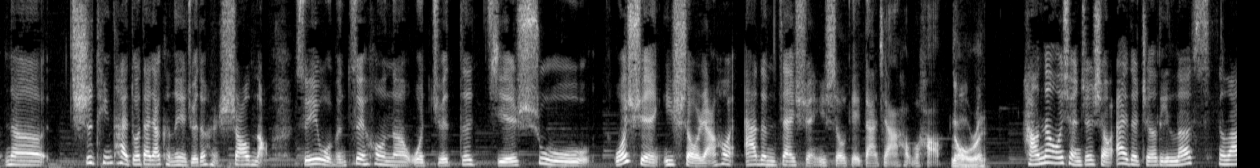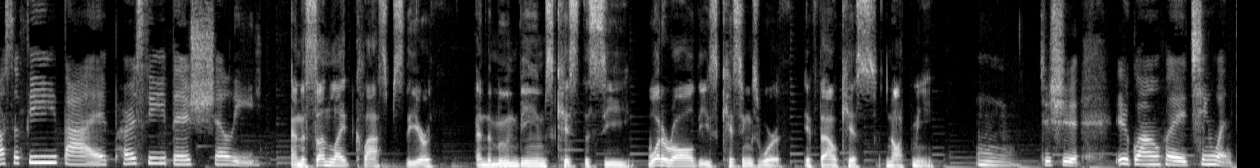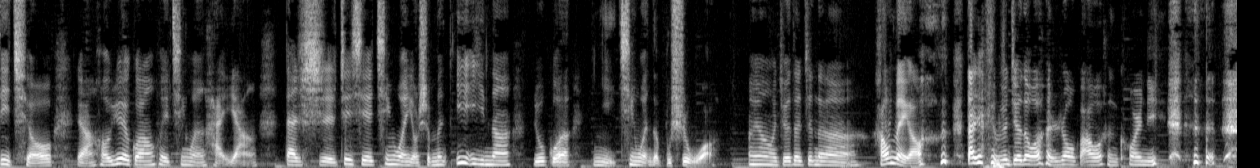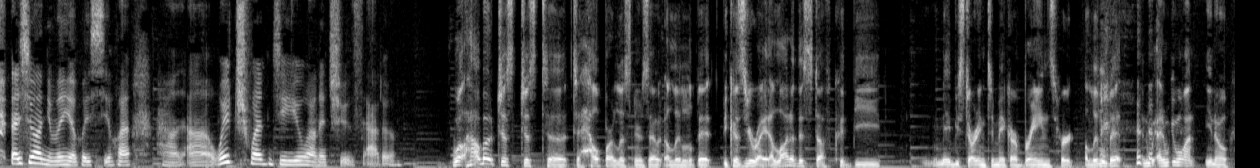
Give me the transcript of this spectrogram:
那诗听太多，大家可能也觉得很烧脑，所以我们最后呢，我觉得结束，我选一首，然后 Adam 再选一首给大家，好不好？All right。好，那我选这首《爱的哲理》（Love's Philosophy by Percy Bysshe Shelley）。And the sunlight clasps the earth and the moonbeams kiss the sea. What are all these kissings worth if thou kiss not me? 嗯， 就是日光会亲吻地球，然后月光会亲吻海洋，但是这些亲吻有什么意义呢？如果你亲吻的不是我。 哎呀，我觉得真的好美哦！大家有没有觉得我很肉麻，我很 corny？但希望你们也会喜欢。好啊、uh,，Which one do you want to choose, Adam? Well, how about just just to to help our listeners out a little bit because you're right. A lot of this stuff could be maybe starting to make our brains hurt a little bit, and, and we want you know.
